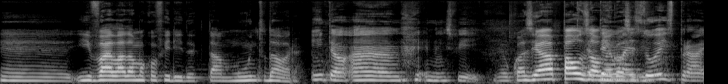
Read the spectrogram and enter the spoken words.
É, e vai lá dar uma conferida, que tá muito da hora. Então, uh, eu não inspirei. Eu quase ia pausar eu o negócio. Eu tenho mais dois pra,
